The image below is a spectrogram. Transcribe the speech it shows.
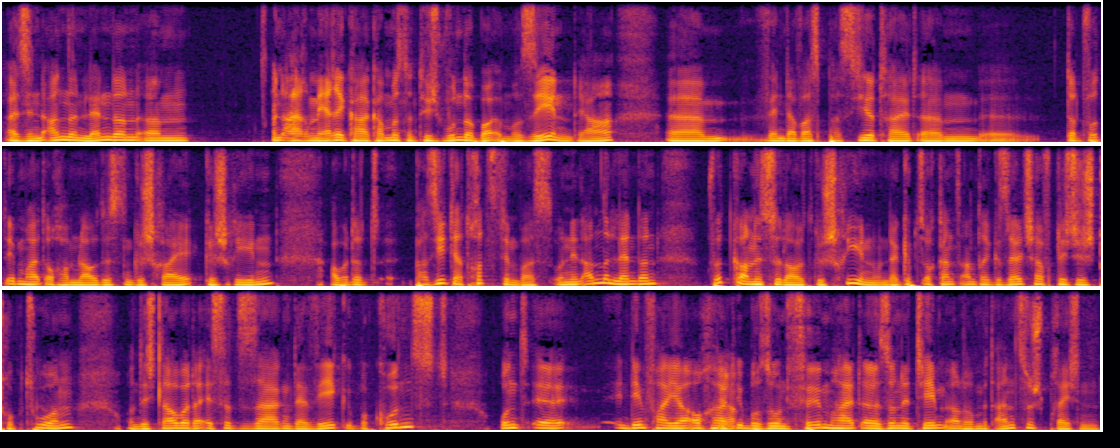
Also in anderen Ländern, ähm, in Amerika kann man es natürlich wunderbar immer sehen, ja, ähm, wenn da was passiert halt, ähm, äh, dort wird eben halt auch am lautesten geschrei, geschrien, aber dort passiert ja trotzdem was. Und in anderen Ländern wird gar nicht so laut geschrien. Und da gibt es auch ganz andere gesellschaftliche Strukturen. Und ich glaube, da ist sozusagen der Weg über Kunst und äh, in dem Fall ja auch halt ja. über so einen Film halt äh, so eine Themen auch mit anzusprechen.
